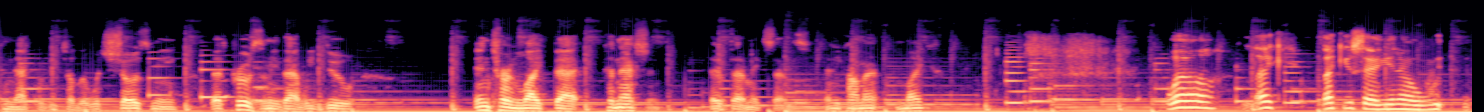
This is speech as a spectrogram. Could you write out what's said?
connect with each other which shows me that proves to me that we do in turn like that connection if that makes sense any comment mike well like like you said you know with,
